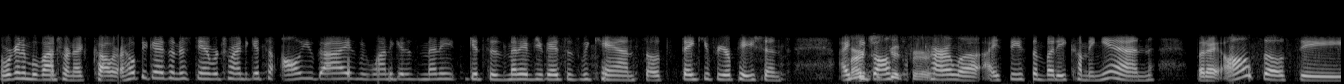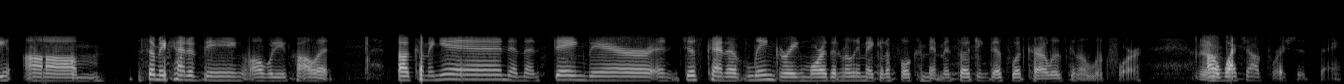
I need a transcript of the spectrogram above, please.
we're going to move on to our next caller. I hope you guys understand. We're trying to get to all you guys. We want to get as many, get to as many of you guys as we can. So thank you for your patience. I March think also. Carla, I see somebody coming in, but I also see um somebody kind of being, oh, what do you call it? Uh, coming in and then staying there and just kind of lingering more than really making a full commitment. So I think that's what Carla is going to look for Yeah. uh, watch out for, I should say.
